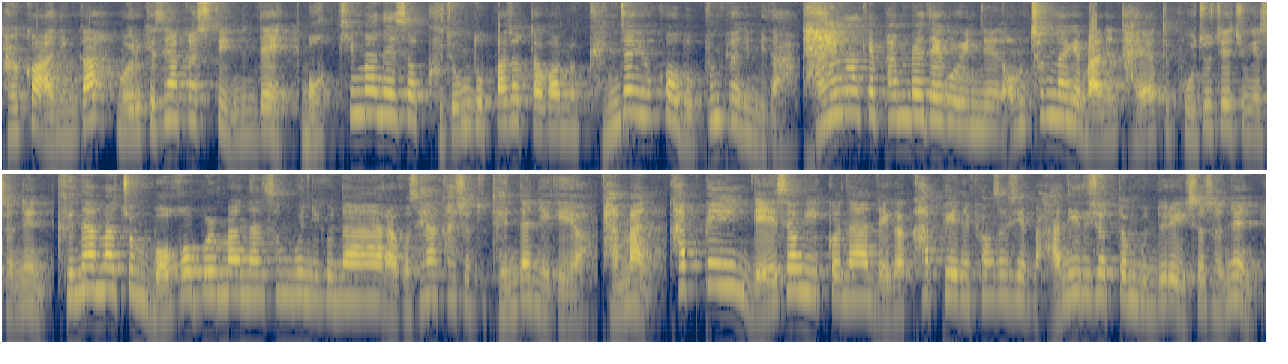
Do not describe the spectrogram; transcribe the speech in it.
별거 아닌가? 뭐 이렇게 생각할 수도 있는데 먹기만 해서 그 정도 빠졌다고 하면 굉장히 효과가 높은 편입니다. 다양하게 판매되고 있는 엄청나게 많은 다이어트 보조제 중에서는 그나마 좀 먹어볼 만한 성분이구나 라고 생각하셔도 된다는 얘기예요. 다만 카페인 내성이 있거나 내가 카페인을 평상시에 많이 드셨던 분들에 있어서는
